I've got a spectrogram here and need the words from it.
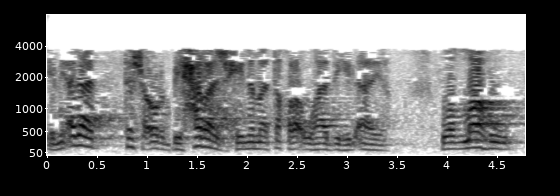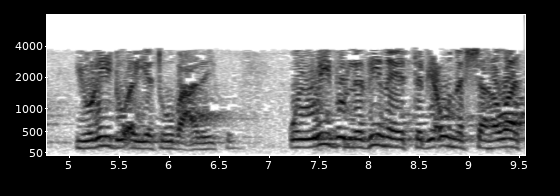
يعني ألا تشعر بحرج حينما تقرأ هذه الآية؟ والله يريد أن يتوب عليكم ويريد الذين يتبعون الشهوات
